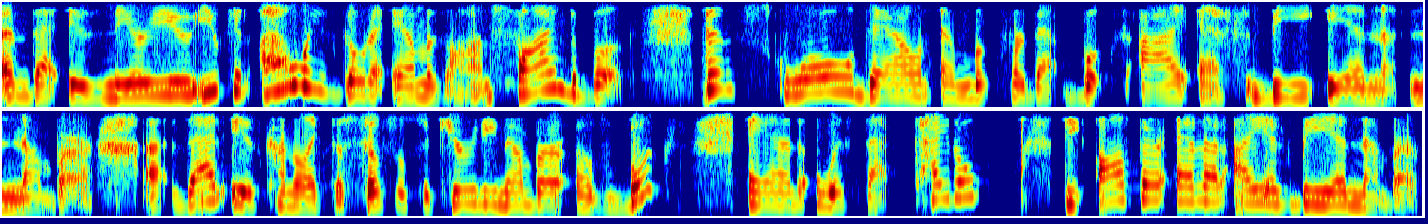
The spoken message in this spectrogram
um, that is near you, you can always go to Amazon, find the book, then scroll down and look for that book's ISBN number. Uh, that is kind of like the social security number of books, and with that title, the author, and that ISBN number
